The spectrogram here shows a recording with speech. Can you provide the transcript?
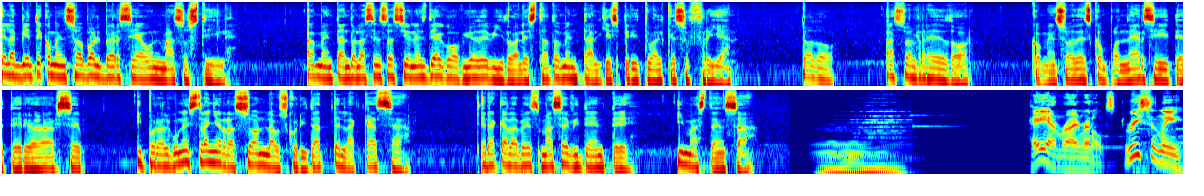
el ambiente comenzó a volverse aún más hostil, aumentando las sensaciones de agobio debido al estado mental y espiritual que sufrían. Todo, a su alrededor, comenzó a descomponerse y deteriorarse, y por alguna extraña razón la oscuridad de la casa era cada vez más evidente y más tensa. Hey, I'm Ryan Reynolds. Recently,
